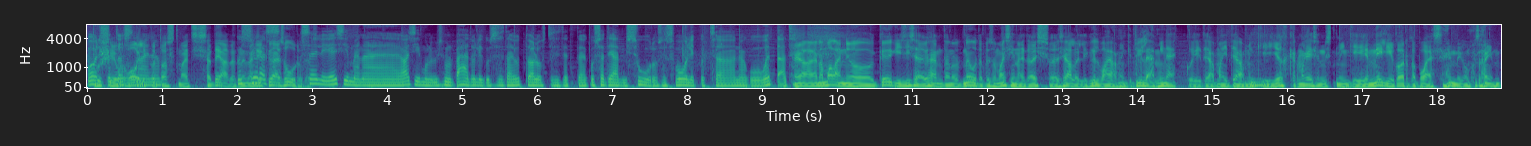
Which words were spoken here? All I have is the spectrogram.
duši voolikut ostma, et siis sa tead, et need on kõik kusjuures ühesuurused. see oli esimene asi mul, mis mul pähe tuli, kui sa seda juttu alustasid, et kust sa tead, mis suuruses voolikut sa nagu võtad. ja, ja no ma olen ju köögis ise ühendanud nõudepesumasinaid ja asju ja seal oli küll vaja mingeid üleminekuid ja ma ei tea, mingi Mhm. jõhker, ma käisin vist mingi neli korda poes, enne kui ma sain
